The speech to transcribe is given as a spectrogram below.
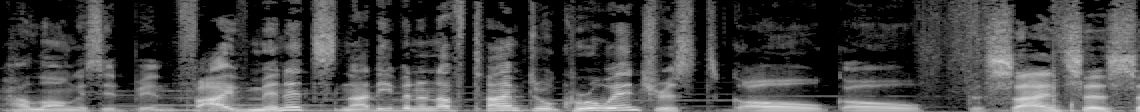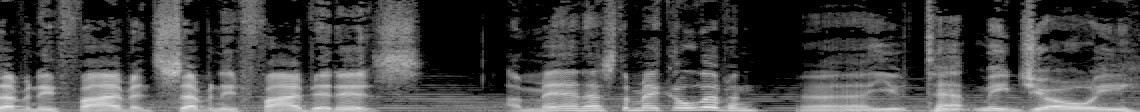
How long has it been? Five minutes? Not even enough time to accrue interest. Go, go. The sign says 75, and 75 it is. A man has to make a living. Uh, you tempt me, Joey.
